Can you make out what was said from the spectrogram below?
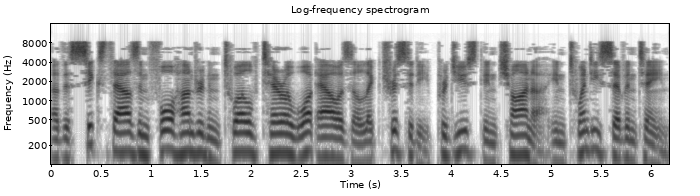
Of the 6,412 terawatt-hours electricity produced in China in 2017,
